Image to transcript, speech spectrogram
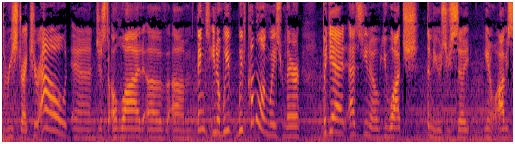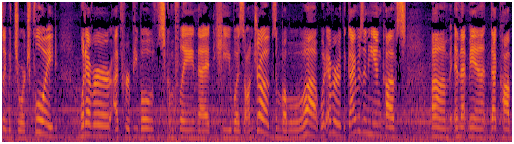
three strikes you're out, and just a lot of um, things. You know, we've we've come a long ways from there, but yet, as you know, you watch the news, you see, you know, obviously with George Floyd, whatever. I've heard people complain that he was on drugs and blah blah blah blah. Whatever. The guy was in handcuffs, um, and that man, that cop,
